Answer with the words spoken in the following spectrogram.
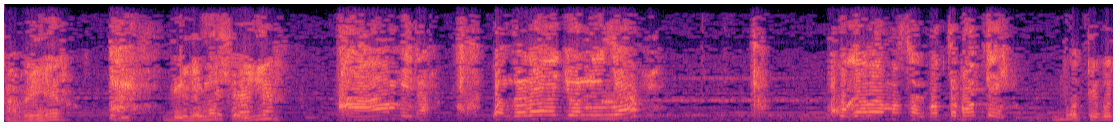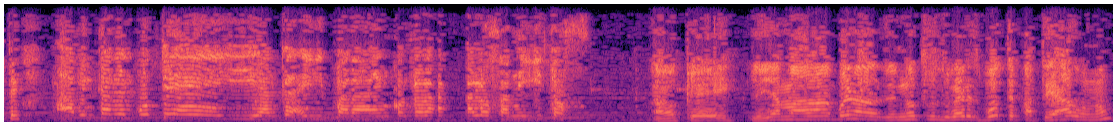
A ver, ¿De queremos qué se oír. trata? Ah, mira, cuando era yo niña, jugábamos al bote-bote. Bote, bote. Aventar el bote y, acá- y para encontrar a los amiguitos. Ah, ok, le llama, bueno, en otros lugares bote pateado, ¿no?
